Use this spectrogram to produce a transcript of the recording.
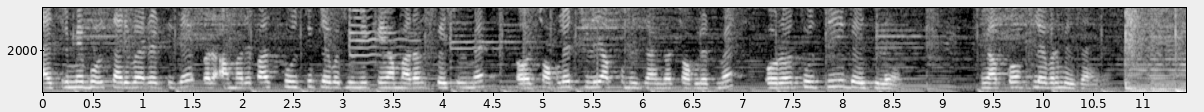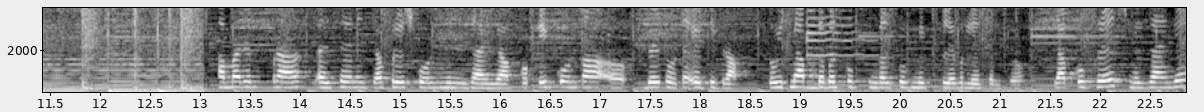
आइसक्रीम में बहुत सारी वेराइटीज़ है, पर हमारे पास तुलसी फ्लेवर यूनिक है, हमारा स्पेशल में, और चॉकलेट चिली आपको मिल जाएगा चॉकलेट में, और तुलसी बेसिल है, ये आपको फ्लेवर मिल जाएगा। हमारे पास ऐसे नहीं क्या फ्रेश कोन मिल जाएँगे आपको, एक कोन का वेट होता है 80 ग्राम तो इसमें आप double scoop single scoop mix flavour ले सकते हो। ये आपको फ्रेश मिल जाएँगे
